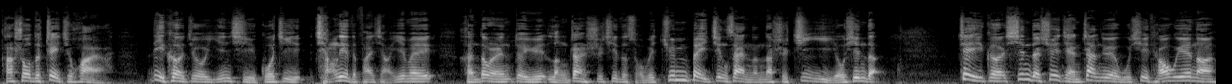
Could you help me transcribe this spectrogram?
他说的这句话呀，立刻就引起国际强烈的反响，因为很多人对于冷战时期的所谓军备竞赛呢，那是记忆犹新的。这个新的削减战略武器条约呢，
